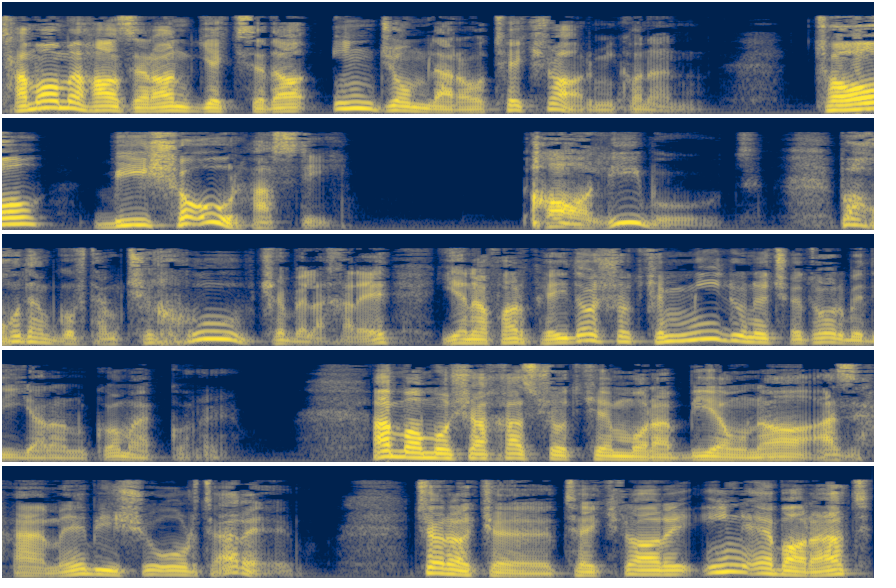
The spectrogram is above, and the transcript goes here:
تمام حاضران یک صدا این جمله را تکرار می‌کنن. تو بیشعور هستی. عالی بود. با خودم گفتم چه خوب که بالاخره یه نفر پیدا شد که می‌دونه چطور به دیگران کمک کنه. اما مشخص شد که مربی اونا از همه بیشعورتره. چرا که تکرار این عبارت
